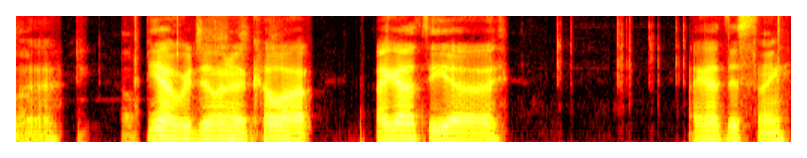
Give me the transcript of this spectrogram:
Uh, yeah, we're doing a co-op. I got the uh, I got this thing.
